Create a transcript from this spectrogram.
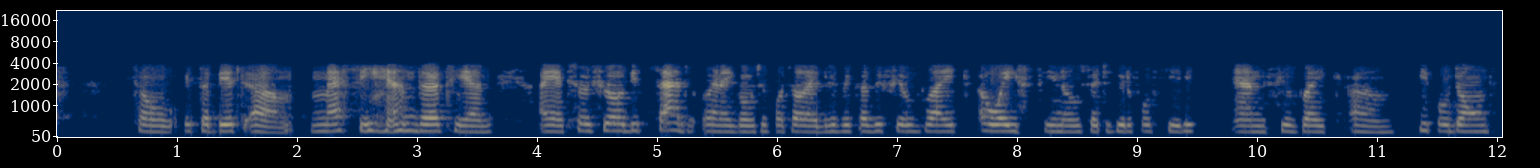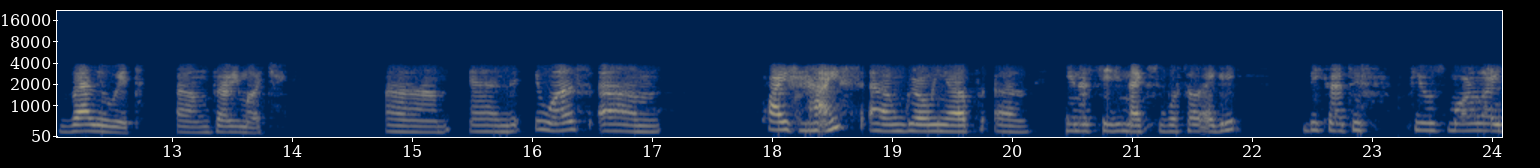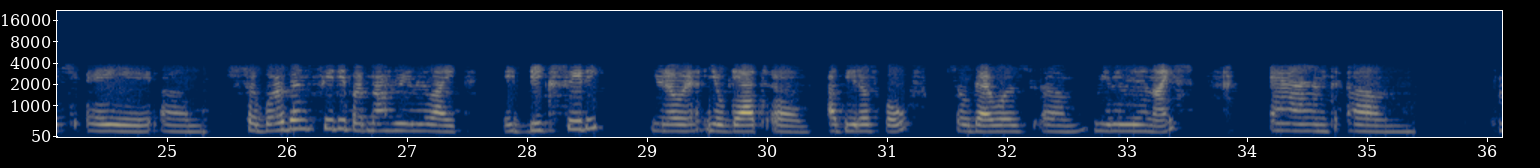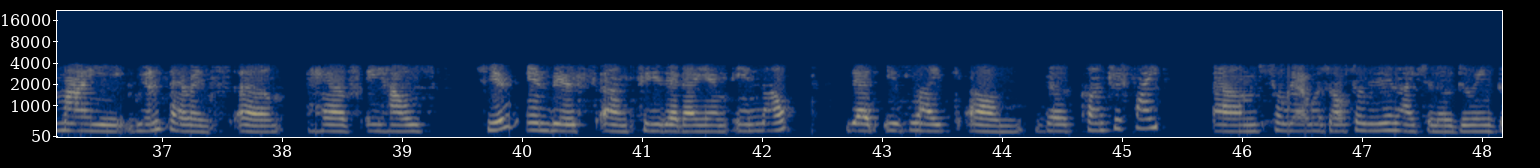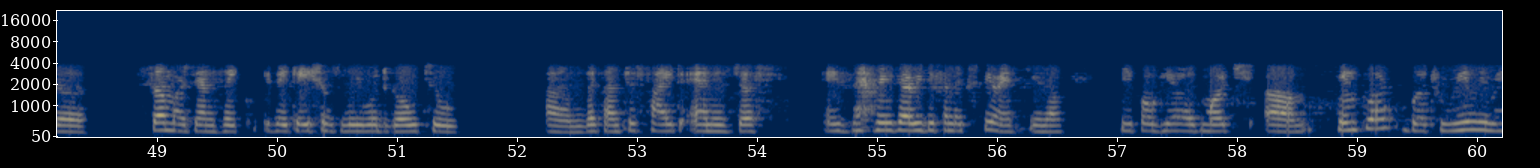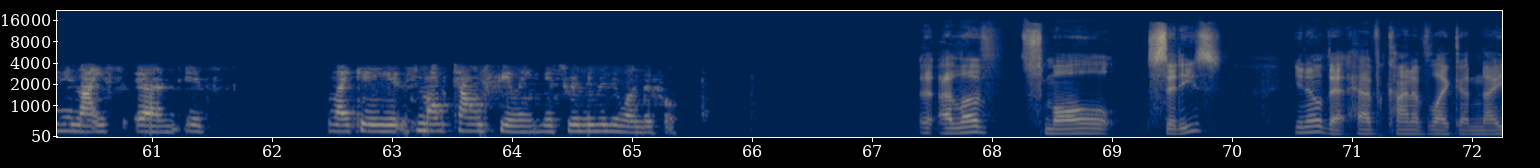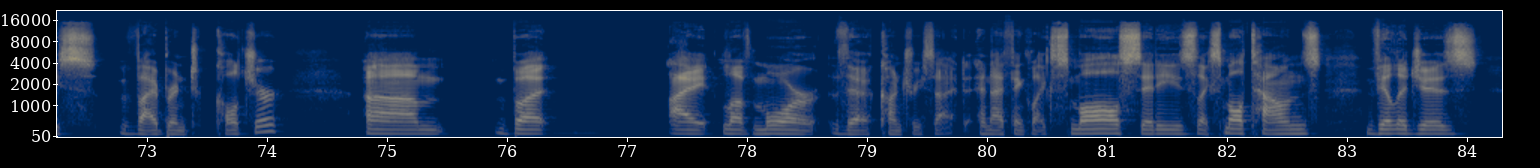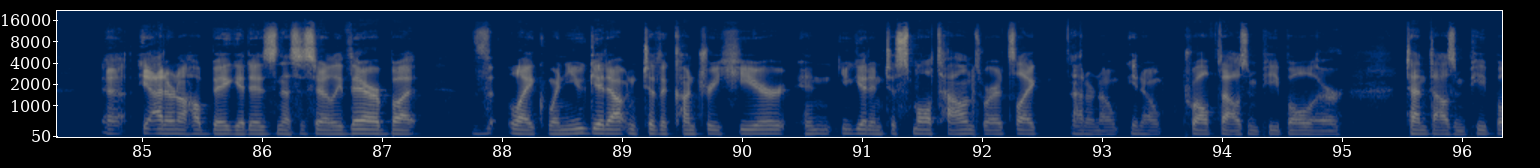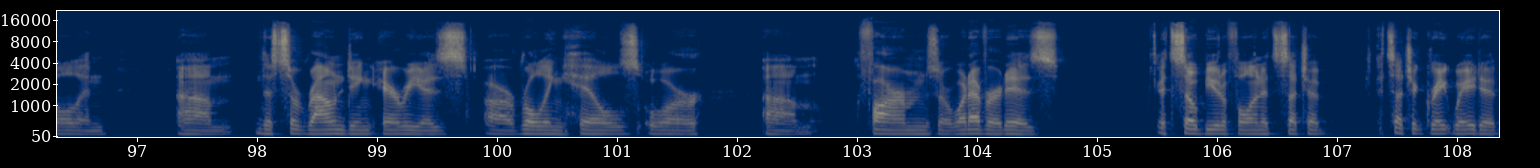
So it's a bit um, messy and dirty. And I actually feel a bit sad when I go to Porto Alegre because it feels like a waste, you know, such a beautiful city and it feels like um, people don't value it um, very much. And it was quite nice growing up uh, in a city next to Porto Alegre because it feels more like a um, suburban city, but not really like a big city. You know, you get um, a bit of both. So that was um, really, really nice. And um, my grandparents um, have a house here in this um, city that I am in now that is like the countryside. So that was also really nice, you know, during the summers and vac- vacations, we would go to um, the countryside, and it's just a very, very different experience, you know. People here are much um, simpler, but really, really nice, and it's like a small town feeling. It's really, really wonderful. Uh, I love small cities, you know, that have kind of like a nice, vibrant culture. Um, but I love more the countryside. And I think like small cities, like small towns, villages, uh, yeah, I don't know how big it is necessarily there, but th- like when you get out into the country here and you get into small towns where it's like, I don't know, you know, 12,000 people or 10,000 people and um, the surrounding areas are rolling hills or um, farms or whatever it is it's so beautiful and it's such a it's such a great way to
